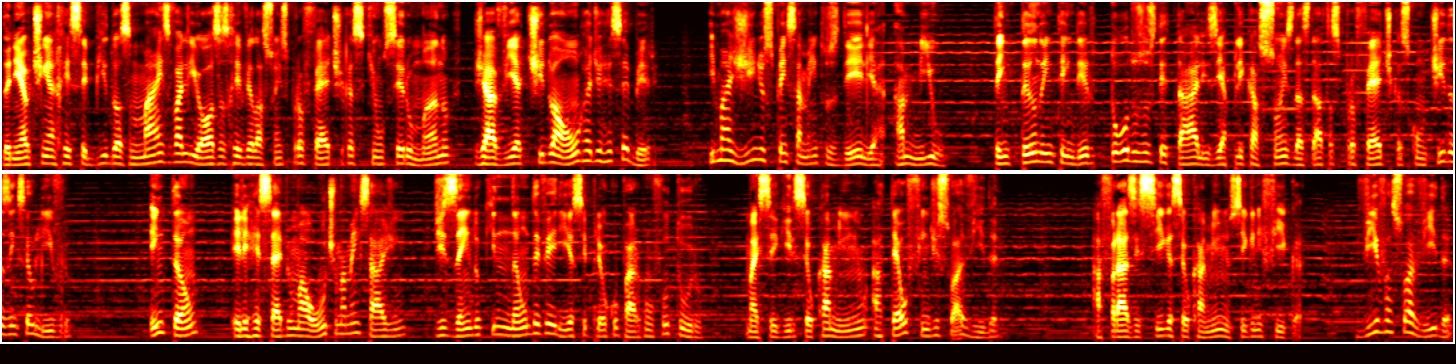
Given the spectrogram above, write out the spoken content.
Daniel tinha recebido as mais valiosas revelações proféticas que um ser humano já havia tido a honra de receber. Imagine os pensamentos dele a, mil, tentando entender todos os detalhes e aplicações das datas proféticas contidas em seu livro. Então, ele recebe uma última mensagem dizendo que não deveria se preocupar com o futuro, mas seguir seu caminho até o fim de sua vida. A frase siga seu caminho significa: viva sua vida,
